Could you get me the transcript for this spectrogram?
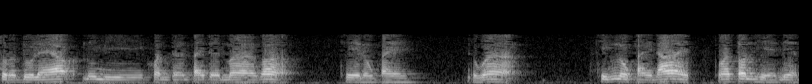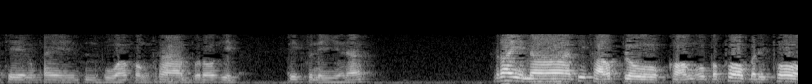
ตรวจดูแล้ว ไม่มีคนเดินไปเดินมาก็เทลงไป หรือว่าทิ้งลงไปได้ เพราะต้นเหตุเนี่ย เทลงไปหัวของพราหมณ์ปุโรหิตภิกษุณีนะ ไรนาที่เขาปลูกของอุปโภคบริโภค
